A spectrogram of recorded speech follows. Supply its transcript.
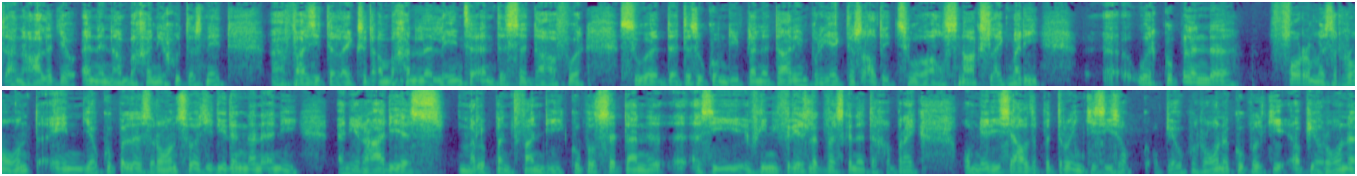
dan haal dit jou in en dan begin die goeters net uh, fuzzy te lyk. So dan begin hulle lense in te sit daarvoor. So dit is hoekom die planetarium projektors altyd so al snaaks lyk maar die uh, oorkoepelende vorm is rond en jou koepel is rond so as jy die ding dan in die in die radius middelpunt van die koepel sit dan eh, is jy hoef jy nie vreeslik wiskunde te gebruik om net dieselfde patroontjies hier op op jou ronde koepeltjie op jou ronde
